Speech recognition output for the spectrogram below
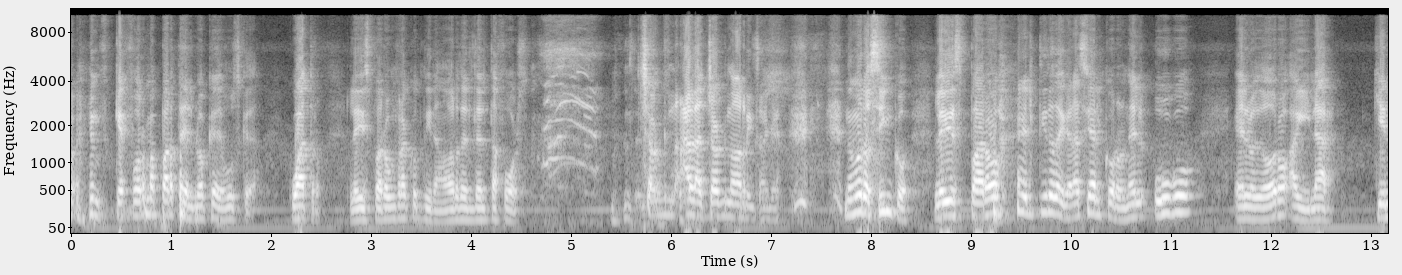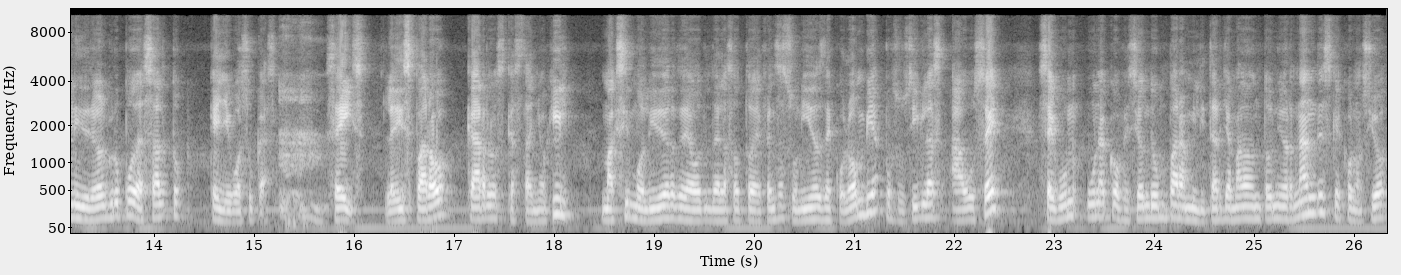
en- que forma parte del bloque de búsqueda. 4. Le disparó un francotirador del Delta Force. Chuck- a la Chuck Norris. acá. Número 5. Le disparó el tiro de gracia al coronel Hugo Elodoro Aguilar, quien lideró el grupo de asalto que llegó a su casa. 6. Le disparó Carlos Castaño Gil, máximo líder de, de las Autodefensas Unidas de Colombia, por sus siglas AUC, según una confesión de un paramilitar llamado Antonio Hernández que conoció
